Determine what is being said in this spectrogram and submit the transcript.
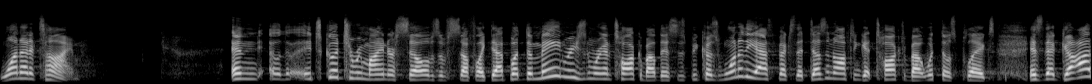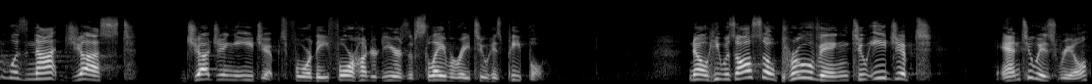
one at a time. And uh, it's good to remind ourselves of stuff like that. But the main reason we're going to talk about this is because one of the aspects that doesn't often get talked about with those plagues is that God was not just judging Egypt for the 400 years of slavery to his people. No, he was also proving to Egypt and to Israel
